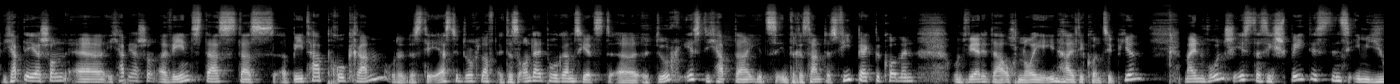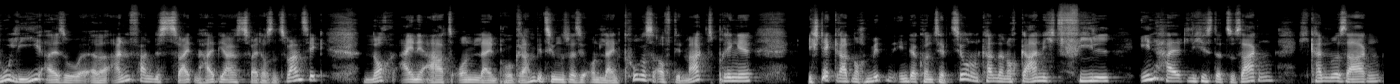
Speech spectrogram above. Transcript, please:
Ich habe dir ja schon, äh, ich habe ja schon erwähnt, dass das Beta-Programm oder dass der erste Durchlauf des Online-Programms jetzt äh, durch ist. Ich habe da jetzt interessantes Feedback bekommen und werde da auch neue Inhalte konzipieren. Mein Wunsch ist, dass ich spätestens im Juli, also äh, Anfang des zweiten Halbjahres 2020, noch eine Art Online-Programm beziehungsweise Online-Kurs auf den Markt bringe ich stecke gerade noch mitten in der Konzeption und kann da noch gar nicht viel Inhaltliches dazu sagen. Ich kann nur sagen,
